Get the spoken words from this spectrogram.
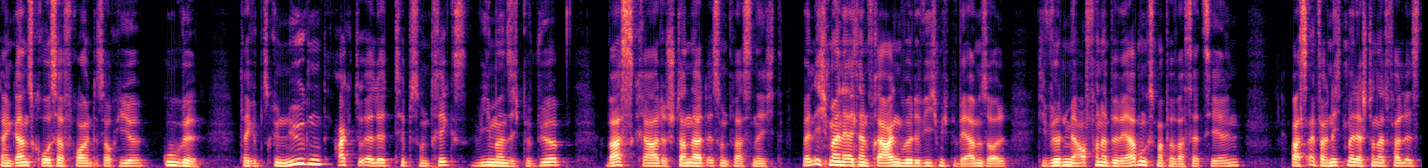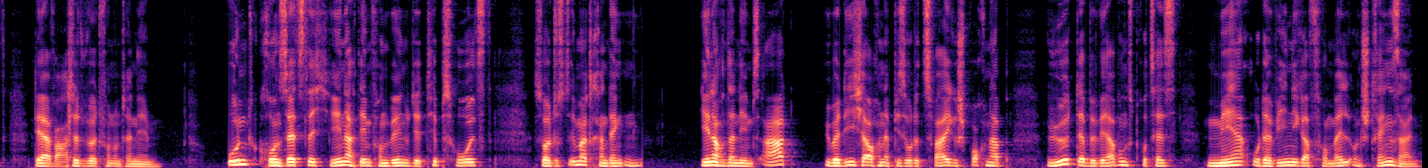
dein ganz großer Freund ist auch hier Google. Da gibt es genügend aktuelle Tipps und Tricks, wie man sich bewirbt, was gerade Standard ist und was nicht. Wenn ich meine Eltern fragen würde, wie ich mich bewerben soll, die würden mir auch von der Bewerbungsmappe was erzählen, was einfach nicht mehr der Standardfall ist, der erwartet wird von Unternehmen. Und grundsätzlich, je nachdem, von wem du dir Tipps holst, solltest du immer dran denken, Je nach Unternehmensart, über die ich auch in Episode 2 gesprochen habe, wird der Bewerbungsprozess mehr oder weniger formell und streng sein.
